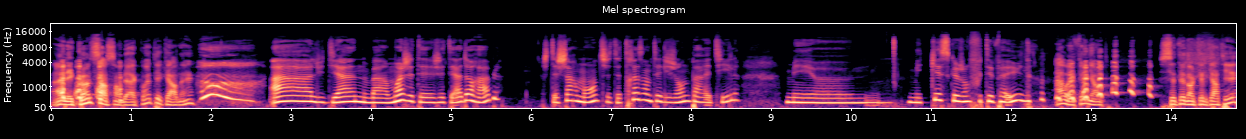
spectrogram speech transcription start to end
à l'école, ça ressemblait à quoi tes carnets? Ah, Ludiane, bah moi j'étais j'étais adorable, j'étais charmante, j'étais très intelligente paraît-il, mais euh, mais qu'est-ce que j'en foutais pas une? Ah ouais, feignante. C'était dans quel quartier?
